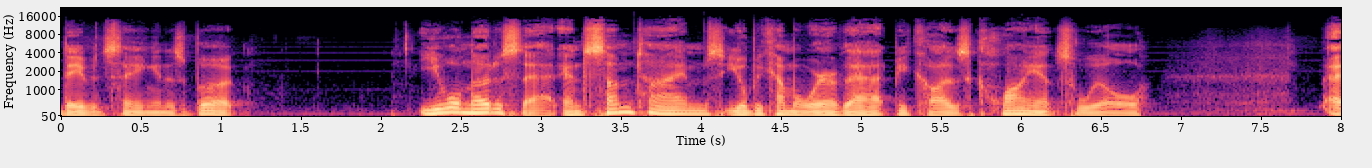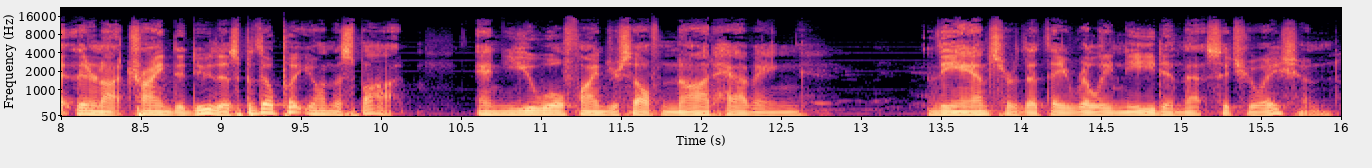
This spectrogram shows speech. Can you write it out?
David's saying in his book. You will notice that, and sometimes you'll become aware of that because clients will. Uh, they're not trying to do this, but they'll put you on the spot and you will find yourself not having the answer that they really need in that situation.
